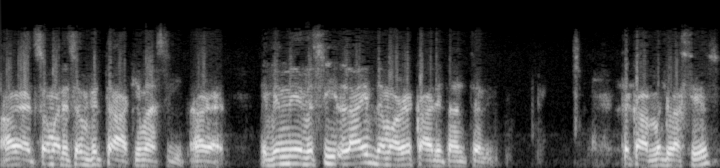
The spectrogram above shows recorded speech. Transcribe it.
All right, somebody tell me talk, you must see it. All right. If you never see it live, then I'll record it and tell you. Take off my glasses.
